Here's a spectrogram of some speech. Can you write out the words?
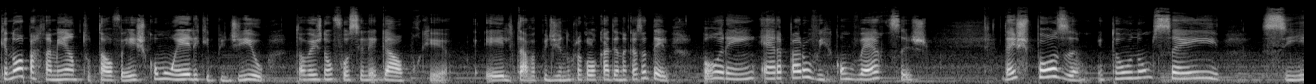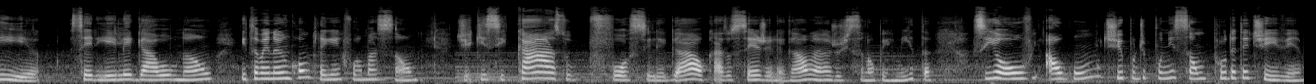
Porque no apartamento, talvez, como ele que pediu, talvez não fosse legal, porque ele estava pedindo para colocar dentro da casa dele. Porém, era para ouvir conversas da esposa. Então, eu não sei se seria ilegal ou não, e também não encontrei a informação de que se caso fosse legal, caso seja ilegal, né, a justiça não permita, se houve algum tipo de punição para o detetive,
